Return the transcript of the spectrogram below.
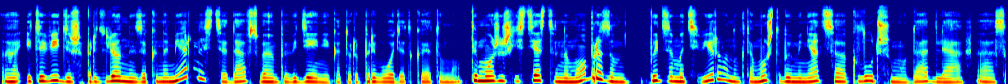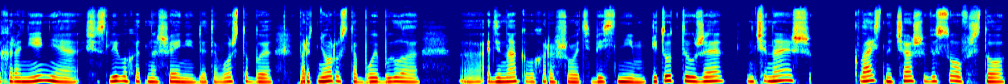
э, и ты видишь определенные закономерности да, в своем поведении, которые приводят к этому, ты можешь естественным образом быть замотивированным к тому, чтобы меняться к лучшему да, для э, сохранения счастливых отношений, для того, чтобы партнеру с тобой было одинаково хорошо, а тебе с ним. И тут ты уже начинаешь класть на чашу весов, что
